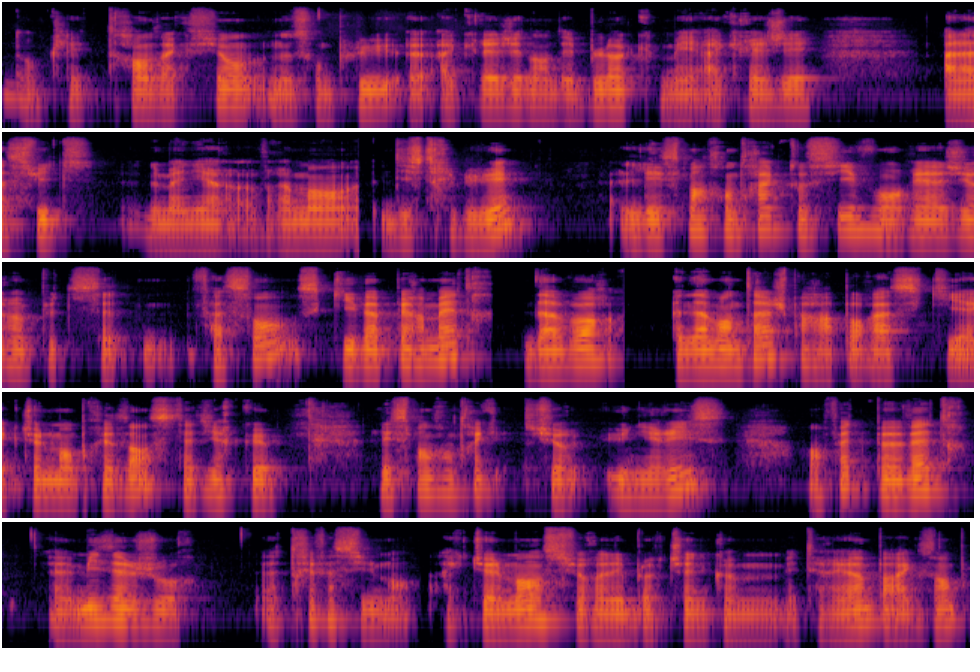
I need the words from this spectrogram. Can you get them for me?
Donc les transactions ne sont plus agrégées dans des blocs, mais agrégées à la suite de manière vraiment distribuée. Les smart contracts aussi vont réagir un peu de cette façon, ce qui va permettre d'avoir un avantage par rapport à ce qui est actuellement présent, c'est-à-dire que les contracts sur Uniris, en fait, peuvent être euh, mis à jour euh, très facilement. Actuellement, sur les blockchains comme Ethereum par exemple,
